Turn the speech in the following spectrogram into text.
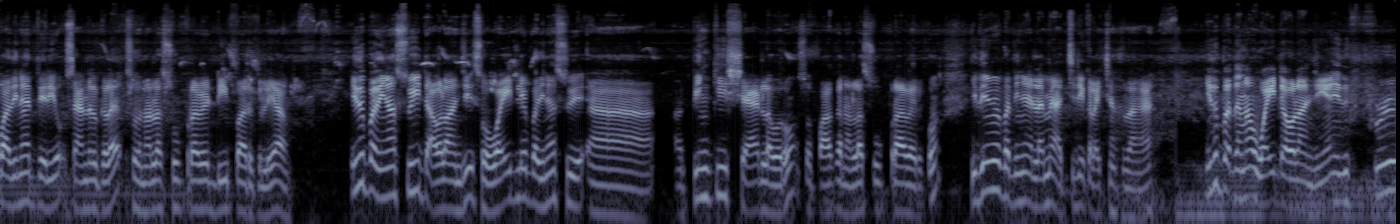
பார்த்தீங்கன்னா தெரியும் சாண்டல் கலர் ஸோ நல்லா சூப்பராகவே டீப்பாக இருக்கு இல்லையா? இது பார்த்தீங்கன்னா ஸ்வீட் அவலாஞ்சி ஸோ ஒயிட்லேயே பார்த்தீங்கன்னா ஸ்வீ பிங்கி ஷேடில் வரும். ஸோ பார்க்க நல்லா சூப்பராகவே இருக்கும். இதுவுமே பார்த்தீங்கன்னா எல்லாமே ஹச்டி கலெக்ஷன்ஸ் தாங்க. இது பார்த்தீங்கன்னா ஒயிட் அவலாஞ்சிங்க இது ஃபுல்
